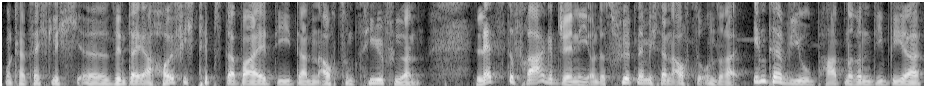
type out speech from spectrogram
Und tatsächlich äh, sind da ja häufig Tipps dabei, die dann auch zum Ziel führen. Letzte Frage, Jenny, und das führt nämlich dann auch zu unserer Interviewpartnerin, die wir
